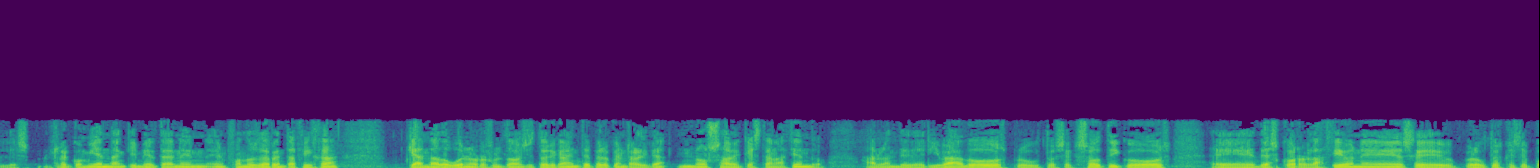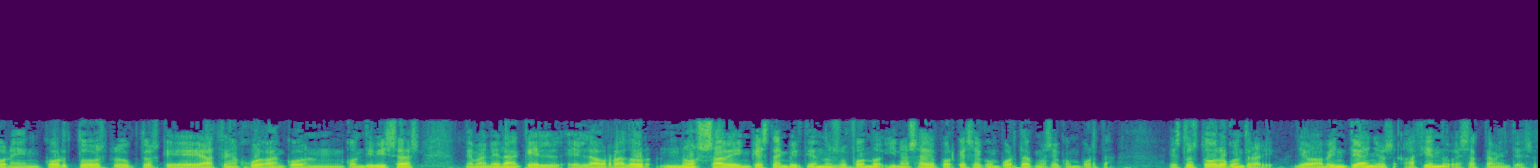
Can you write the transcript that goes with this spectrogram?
les, recomiendan que inviertan en, fondos de renta fija que han dado buenos resultados históricamente, pero que en realidad no sabe qué están haciendo. Hablan de derivados, productos exóticos, eh, descorrelaciones, eh, productos que se ponen cortos, productos que hacen juegan con, divisas, de manera que el, ahorrador no sabe en qué está invirtiendo su fondo y no sabe por qué se comporta como se comporta. Esto es todo lo contrario. Lleva 20 años haciendo exactamente eso.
